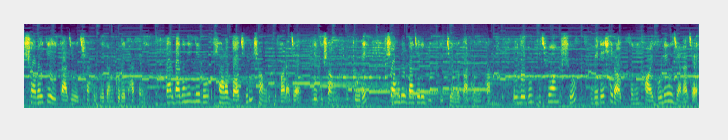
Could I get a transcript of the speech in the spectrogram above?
সবাইকে এই কাজে উৎসাহ প্রদান করে থাকেন। তার বাগানের লেবু সারা বছরই সংগ্রহ করা যায়। লেবু সংগ্রহ করে শহরের বাজারে বিক্রির জন্য পাঠানো হয়। এই লেবুর কিছু অংশ বিদেশে রপ্তানি হয় বলেও জানা যায়।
